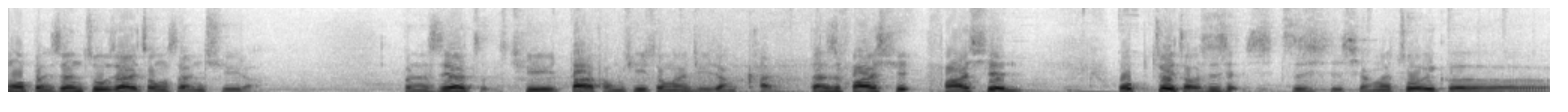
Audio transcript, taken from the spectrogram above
为我本身住在中山区了，本来是要去大同区、中山区这样看，但是发现发现。我最早是只是想要做一个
